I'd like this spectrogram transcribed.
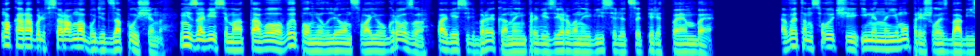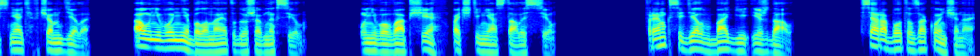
Но корабль все равно будет запущен, независимо от того, выполнил ли он свою угрозу повесить Брека на импровизированной виселице перед ПМБ. В этом случае именно ему пришлось бы объяснять, в чем дело, а у него не было на это душевных сил. У него вообще почти не осталось сил. Фрэнк сидел в багги и ждал. Вся работа закончена.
